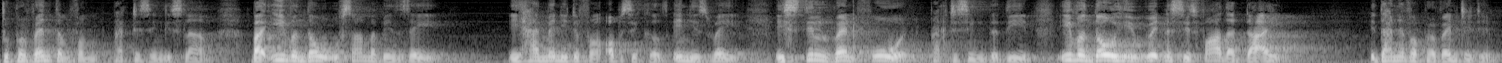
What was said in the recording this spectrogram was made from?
to prevent them from practicing Islam. But even though Usama bin Zayd, he had many different obstacles in his way, he still went forward practicing the deen. Even though he witnessed his father dying, that never prevented him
